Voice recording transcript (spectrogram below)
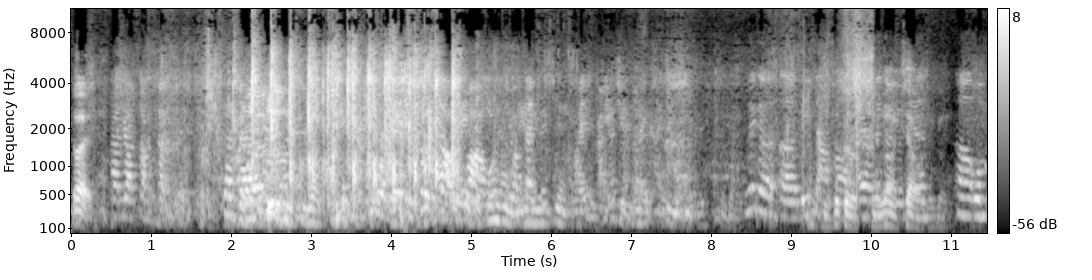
对。大家站站站站。如果可以做到的话，我们就要再来赶一下来看一下。那个呃，李长哈，还有那个有些呃，我。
